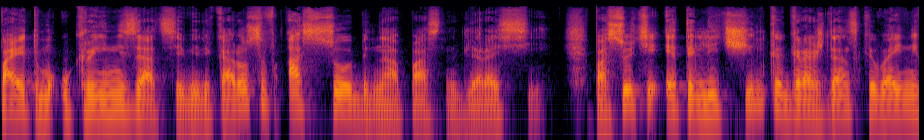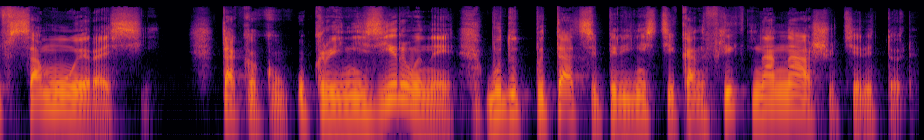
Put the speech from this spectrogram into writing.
Поэтому украинизация великороссов особенно опасна для России. По сути, это личинка гражданской войны в самой России так как украинизированные будут пытаться перенести конфликт на нашу территорию.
